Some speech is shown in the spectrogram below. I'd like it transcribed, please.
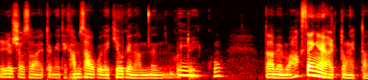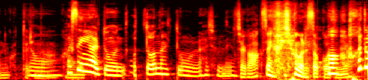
알려주셔서 했던 게 되게 감사하고 내 기억에 남는 것도 네. 있고 그다음에 뭐 학생회 활동했던 것들이나 어, 학생회 활동은 어떤 활동을 하셨나요? 것- 제가 학생회장을 했었거든요. 또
